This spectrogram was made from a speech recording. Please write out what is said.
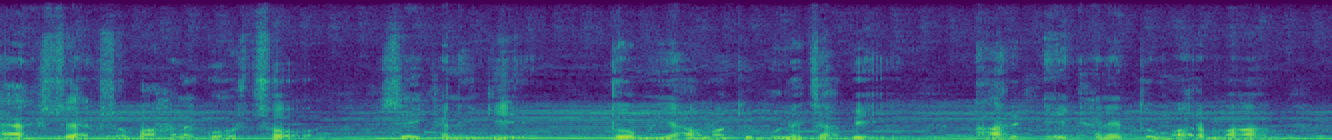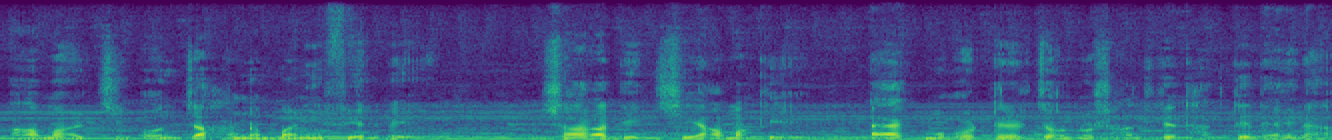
একশো একশো বাহানা করছ। সেখানে গিয়ে তুমি আমাকে ভুলে যাবে। আর এখানে তোমার মা আমার জীবন জাহান্নাম বানিয়ে ফেলবে। সারাদিন সে আমাকে এক মুহূর্তের জন্য শান্তিতে থাকতে দেয় না।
